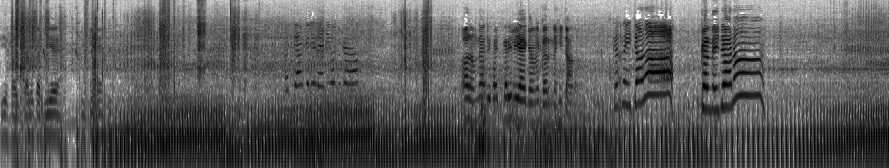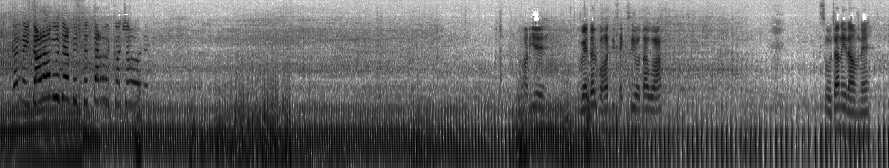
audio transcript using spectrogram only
और ये बाइक चालू कर दी है यूपी ने मतदान के लिए रेडी हो चुके हैं हम। और हमने डिसाइड कर ही लिया है कि हमें घर नहीं जाना। कर नहीं जाना। घर नहीं जाना। कर नहीं जाना मुझे बिस्तर को छोड़ और ये वेदर बहुत ही सेक्सी होता हुआ। सोचा नहीं था हमने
